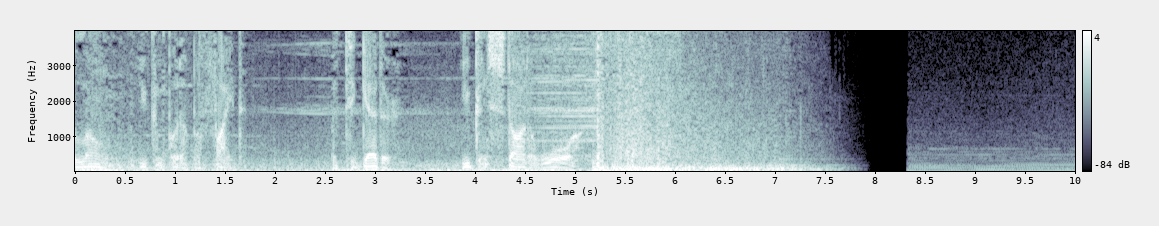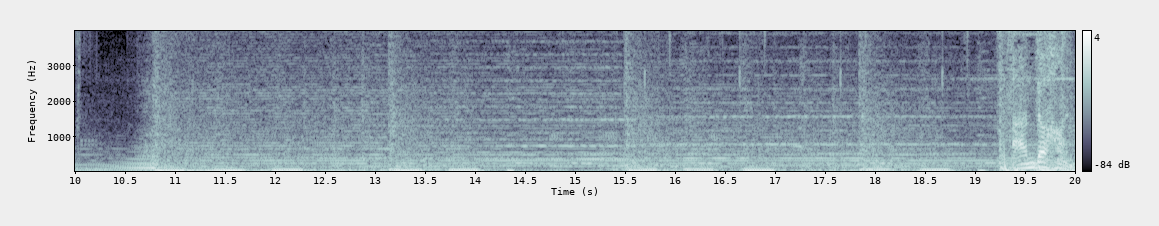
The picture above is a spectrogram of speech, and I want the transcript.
Alone, you can put up a fight. But together, you can start a war. And the hunt.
